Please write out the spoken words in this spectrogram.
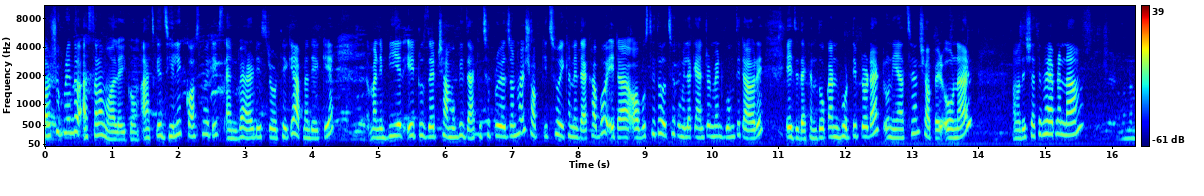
দর্শকবৃন্দ আসসালামু আলাইকুম। আজকে ঝিলিক কসমেটিক্স অ্যান্ড ভ্যারাইটি স্টোর থেকে আপনাদেরকে মানে বিয়ের এ টু জেড সামগ্রী যা কিছু প্রয়োজন হয় সব কিছু এখানে দেখাবো। এটা অবস্থিত হচ্ছে কুমিল্লা ক্যান্টনমেন্ট গুমতি টাওয়ারে। এই যে দেখেন দোকান ভর্তি প্রোডাক্ট উনি আছেন শপের ওনার আমাদের সাথে ভাই আপনার নাম? আমার নাম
